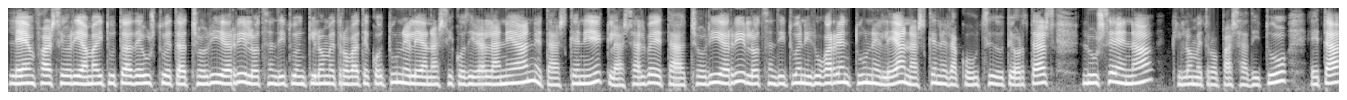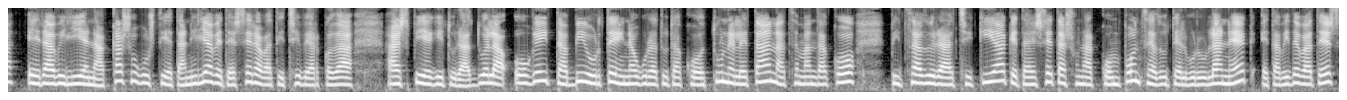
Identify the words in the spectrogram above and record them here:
Lehen fase hori amaituta deustu eta txori herri lotzen dituen kilometro bateko tunelean hasiko dira lanean, eta azkenik, lasalbe eta txori herri lotzen dituen irugarren tunelean azkenerako utzi dute hortaz, luzeena, kilometro pasa ditu, eta erabiliena kasu guztietan hilabete zera bat itxi beharko da azpiegitura. Duela hogeita bi urte inauguratutako tuneletan, atzemandako pizzadura txikiak eta esetasunak konpontzea dute helburu lanek, eta bide batez,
